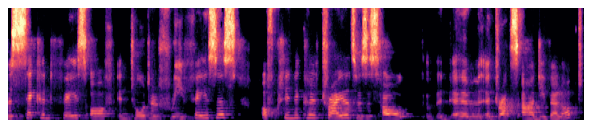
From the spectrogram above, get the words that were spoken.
the second phase of in total three phases of clinical trials this is how um, drugs are developed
